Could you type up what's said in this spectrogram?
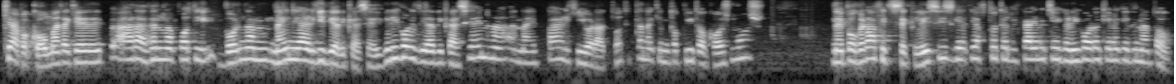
και από κόμματα. Και, άρα θέλω να πω ότι μπορεί να, να είναι η αργή διαδικασία. Η γρήγορη διαδικασία είναι να, να υπάρχει η ορατότητα, να κινητοποιείται ο κόσμος να υπογράφει τις εκκλήσεις, γιατί αυτό τελικά είναι και γρήγορο και είναι και δυνατό.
